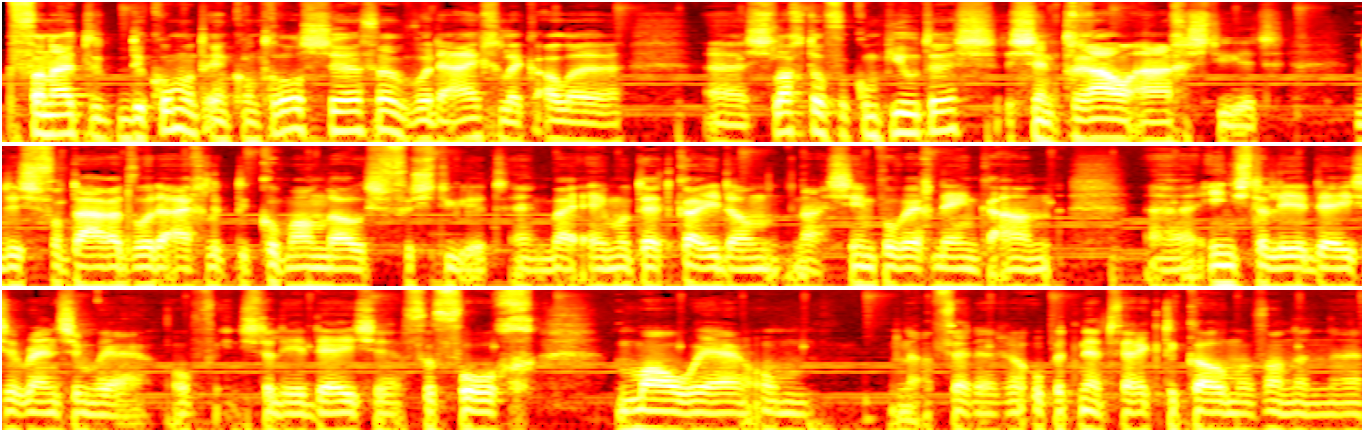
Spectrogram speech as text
Vanuit de command en control server worden eigenlijk alle uh, slachtoffercomputers centraal aangestuurd. Dus van daaruit worden eigenlijk de commando's verstuurd. En bij Emotet kan je dan nou, simpelweg denken aan installeer deze ransomware of installeer deze vervolg malware om nou, verder op het netwerk te komen van een uh,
